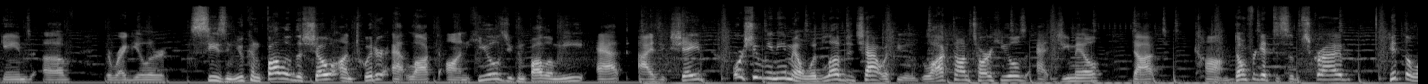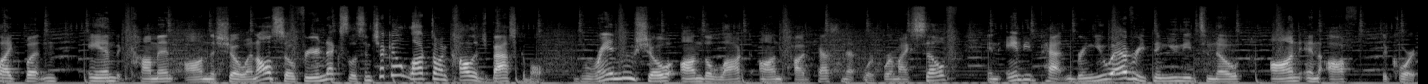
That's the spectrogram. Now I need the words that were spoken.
games of the regular season. You can follow the show on Twitter at Locked On Heels. You can follow me at Isaac Schade or shoot me an email. Would love to chat with you. Locked On Tar Heels at gmail.com. Don't forget to subscribe, hit the like button, and comment on the show. And also, for your next listen, check out Locked On College Basketball, brand new show on the Locked On Podcast Network, where myself and Andy Patton bring you everything you need to know on and off the court.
